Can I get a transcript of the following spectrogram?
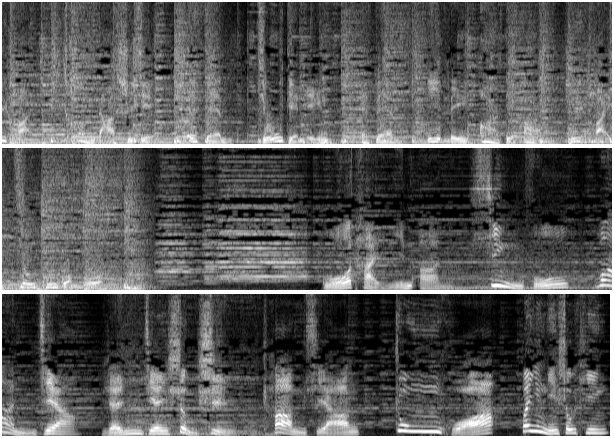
威海畅达世界，FM 九点零，FM 一零二点二，威海交通广播。国泰民安，幸福万家，人间盛世，畅享中华。欢迎您收听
